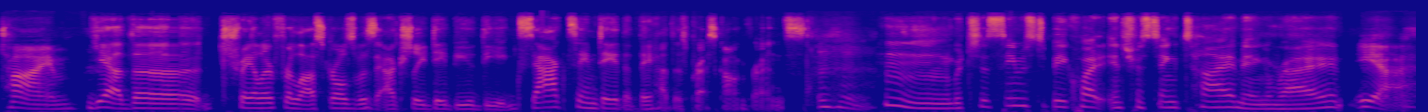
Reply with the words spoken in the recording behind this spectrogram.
time. Yeah, the trailer for Lost Girls was actually debuted the exact same day that they had this press conference. Hmm, which just seems to be quite interesting timing, right? Yeah,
